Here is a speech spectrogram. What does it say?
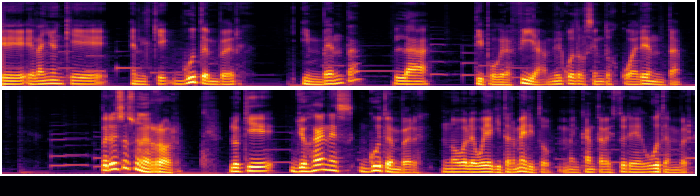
eh, el año en, que, en el que Gutenberg inventa la tipografía, 1440. Pero eso es un error. Lo que Johannes Gutenberg, no le voy a quitar mérito, me encanta la historia de Gutenberg,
